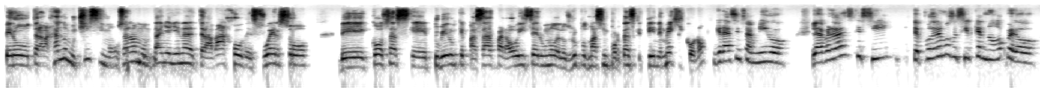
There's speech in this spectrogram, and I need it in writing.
pero trabajando muchísimo, o sea, una montaña llena de trabajo, de esfuerzo, de cosas que tuvieron que pasar para hoy ser uno de los grupos más importantes que tiene México, ¿no? Gracias, amigo. La verdad es que sí, te podremos decir que no, pero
